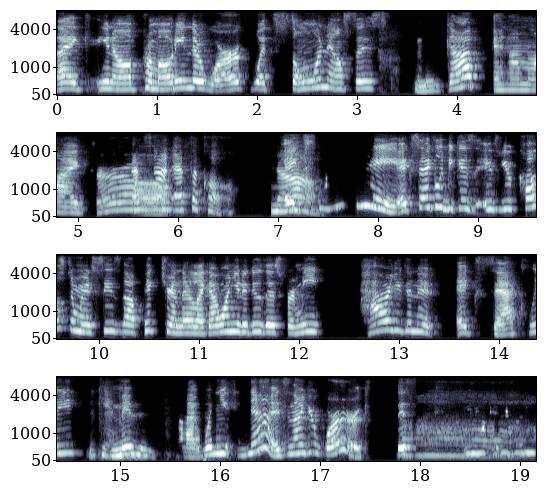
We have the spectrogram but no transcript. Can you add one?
like you know promoting their work with someone else's makeup and i'm like girl that's not ethical no exactly exactly because if your customer sees that picture and they're like i want you to do this for me how are you going to exactly mimic that when you yeah it's not your work this oh. you know everybody's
